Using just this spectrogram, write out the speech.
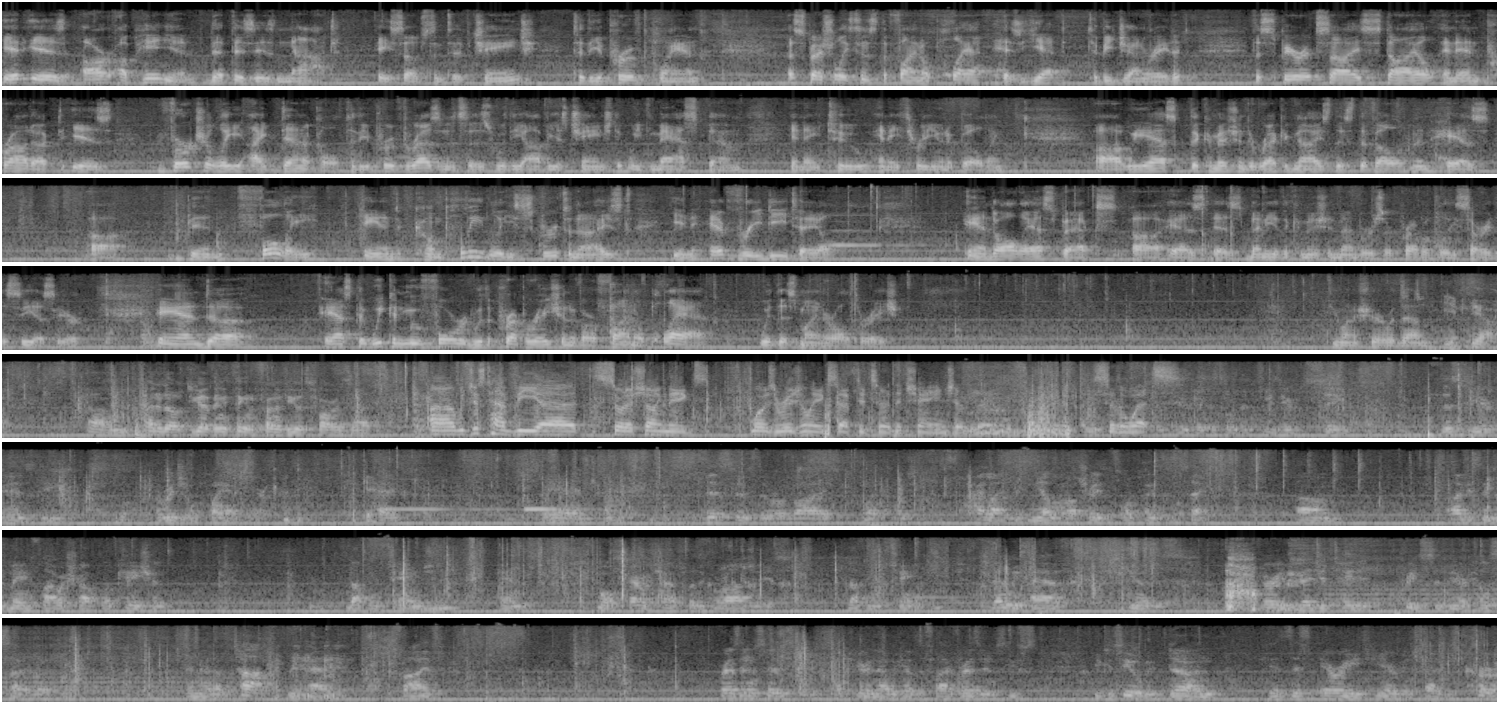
It is our opinion that this is not a substantive change to the approved plan, especially since the final plat has yet to be generated. The spirit, size, style, and end product is virtually identical to the approved residences with the obvious change that we've masked them in a two and a three-unit building. Uh, We ask the commission to recognize this development has uh, been fully and completely scrutinized in every detail and all aspects, uh, as, as many of the commission members are probably sorry to see us here. And uh, ask that we can move forward with the preparation of our final plat with this minor alteration. Do you want to share with them? Yeah. Um, I don't know, do you have anything in front of you as far as that? Uh, We just have the, uh, sort of showing the, ex- what was originally accepted to the change of the silhouettes. A little bit easier to see, this here is the original plan here. Okay. Okay? And this is the revised plan, which highlighted in yellow, and I'll show you the floor plans in a second. Um, Obviously, the main flower shop location, nothing's changed, and the small carriage house where the garage is, nothing has changed. Then we have, you know, this very vegetated, pretty severe hillside right here. And then up top, we have five residences, and up here now we have the five residences. You can see what we've done is this area here inside this curve,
